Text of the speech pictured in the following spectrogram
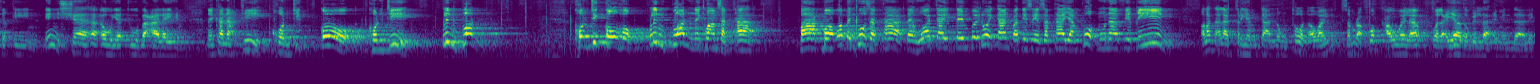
ฟิกีนอินชาอเอายตูบะอะลัยฮิมในขณะที่คนที่โก้คนที่ ปลิ้นปล้น คนที่โกหกปลิ้นปล้อนในความศรัทธา ปากบอกว่าเป็นผู้ศรัทธา แต่หัวใจเต็มไปด้วยการปฏิเสธศรัทธาอย่างพวกมุนาฟิกีนอัลลอฮฺ تعالى เตรียมการลงโทษเอาไว้สำหรับพวกเขาไว้แล้วوالعياذ بالله من ذلك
